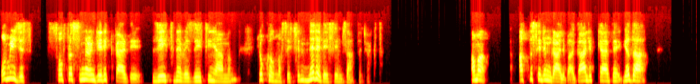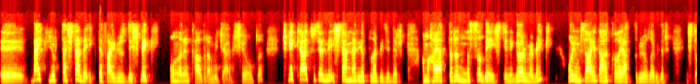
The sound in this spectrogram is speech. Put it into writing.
O meclis sofrasına öncelik verdiği zeytine ve zeytinyağının yok olması için neredeyse imza atacaktı. Ama aklı selim galiba galip geldi ya da e, belki yurttaşlarla ilk defa yüzleşmek onların kaldıramayacağı bir şey oldu. Çünkü kağıt üzerinde işlemler yapılabilir ama hayatların nasıl değiştiğini görmemek o imzayı daha kolay attırıyor olabilir. İşte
